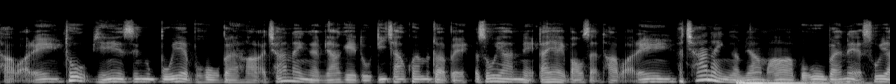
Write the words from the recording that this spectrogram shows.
ထားပါတယ်။ထို့အပြင်စင်ကာပူရဲ့ဗဟိုဘဏ်ဟာအခြားနိုင်ငံများကဲ့သို့တီးခြားခွင့်မထွက်ဘဲအစိုးရနဲ့တိုက်ရိုက်ပေါင်းစပ်ထားပါတယ်။အခြားနိုင်ငံများမှာဗဟိုဘဏ်နဲ့အစိုးရ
